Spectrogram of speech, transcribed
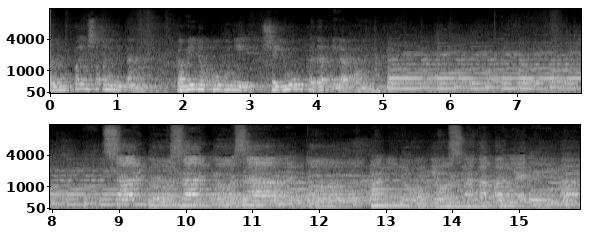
walang humpay sa kalangitan, kami nagbubuni sa iyong kadakilaan. Santo, Santo, Santo, Panginoong Diyos makapangyarihan,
